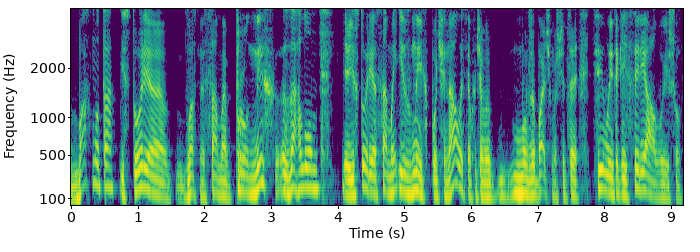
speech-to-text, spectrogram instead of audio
Бахмута. Історія, власне, саме про них загалом. Е, Історія саме із них починалася. Хоча ви ми вже бачимо, що це цілий такий серіал вийшов.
